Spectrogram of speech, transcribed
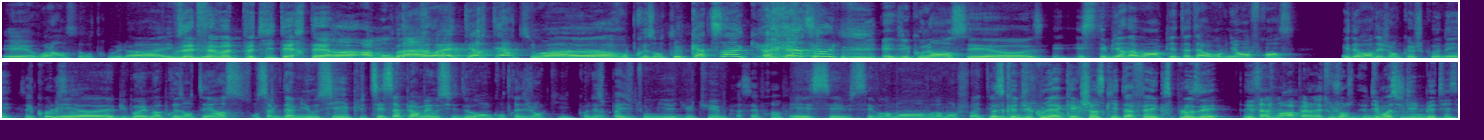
Et voilà, on s'est retrouvés là. Et Vous puis, avez fait votre petit terre-terre à, à Montard. Bah ouais, terre-terre, tu vois, représente le 4-5. 4-5. et du coup, non, c'est, et c'était bien d'avoir un pied à terre, revenir en France et d'avoir des gens que je connais. C'est cool, ça. Et euh, B-Boy m'a présenté un- son cercle d'amis aussi. Et puis, tu sais, ça permet aussi de rencontrer des gens qui connaissent pas du tout le milieu de YouTube. Ah, c'est propre. Et c'est c'est vraiment, vraiment chouette. Parce Et que bon, du coup, il y a quelque chose qui t'a fait exploser. Et ça, je me rappellerai toujours. Dis-moi si j'ai une bêtise.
